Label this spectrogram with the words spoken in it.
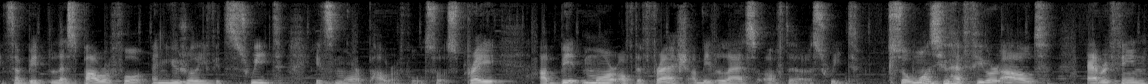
it's a bit less powerful and usually if it's sweet it's more powerful. So spray a bit more of the fresh a bit less of the sweet. So once you have figured out everything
